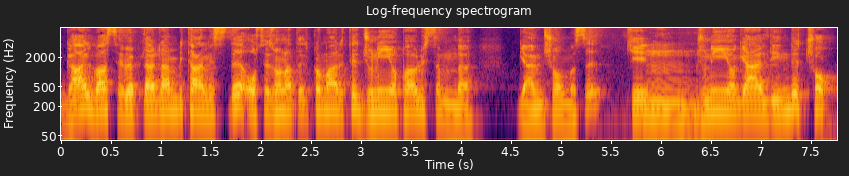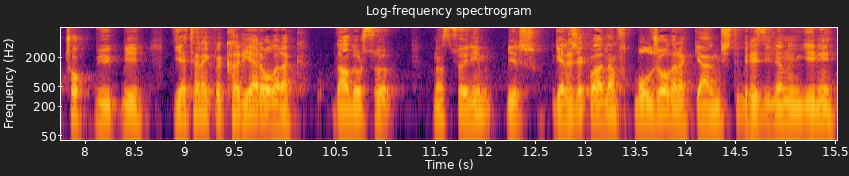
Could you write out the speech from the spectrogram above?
galiba sebeplerden bir tanesi de o sezon Atletico Madrid'e Juninho Paulista'nın da gelmiş olması. Ki hmm. Juninho geldiğinde çok çok büyük bir yetenek ve kariyer olarak daha doğrusu nasıl söyleyeyim bir gelecek vaden futbolcu olarak gelmişti. Brezilya'nın yeni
